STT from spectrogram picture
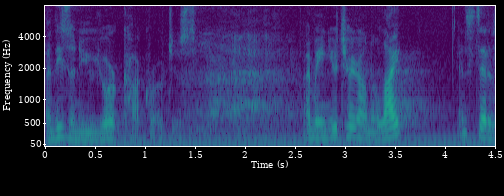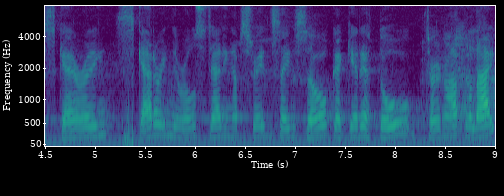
And these are New York cockroaches. I mean, you turn on the light, instead of scattering, scattering, they're all standing up straight and saying, So, que quieres tú? Turn off the light.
